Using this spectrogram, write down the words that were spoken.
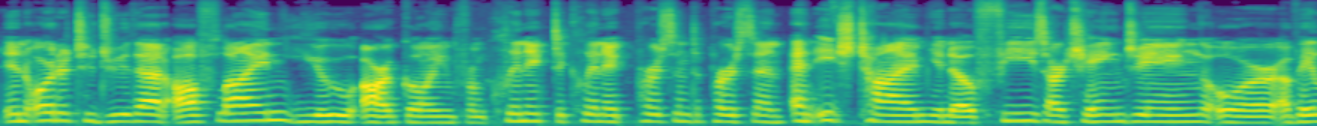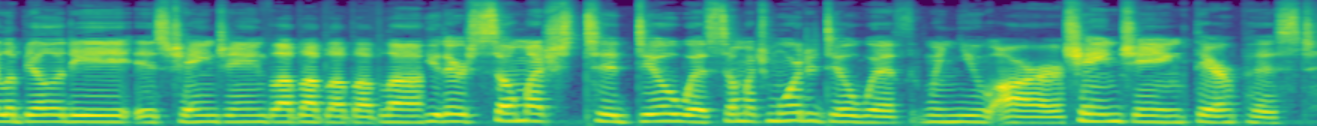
in order to do that offline, you are going from clinic to clinic, person to person, and each time, you know, fees are changing or availability is changing, blah, blah, blah, blah, blah. You, there's so much to deal with, so much more to deal with when you are changing therapist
